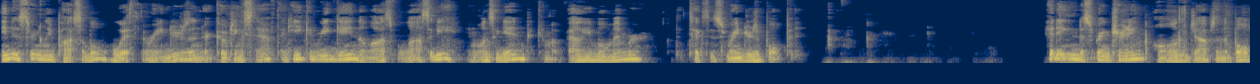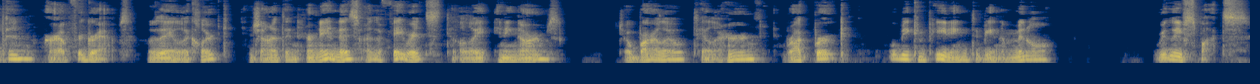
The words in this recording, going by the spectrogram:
It is certainly possible with the Rangers and their coaching staff that he can regain the lost velocity and once again become a valuable member Texas Rangers bullpen. Heading into spring training, all the jobs in the bullpen are up for grabs. Jose Leclerc and Jonathan Hernandez are the favorites to the late inning arms. Joe Barlow, Taylor Hearn, and Brock Burke will be competing to be in the middle relief spots.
